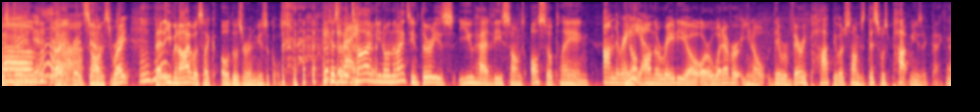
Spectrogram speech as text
love. Great, Yeah. great, great songs, right? That mm-hmm. even I was like, oh, those are in musicals. because at Right. the time, you know, in the 1930s, you had these songs also playing On the you know, radio. on the radio or whatever. You know, they were very popular songs. This was pop music back then.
